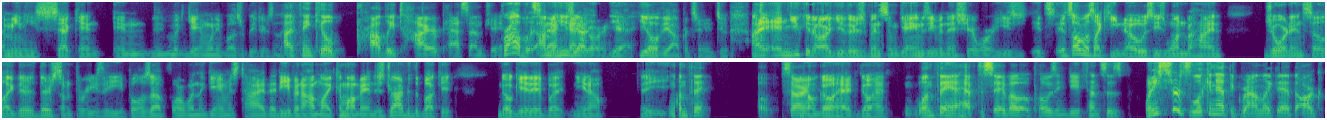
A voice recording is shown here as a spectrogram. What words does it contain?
I mean, he's second in game-winning buzzer beaters. I think he'll probably tire past MJ. Probably. I mean, he's category. got yeah, he'll have the opportunity to. I and you could argue there's been some games even this year where he's it's it's almost like he knows he's one behind Jordan. So like there there's some threes that he pulls up for when the game is tied that even I'm like, come on, man, just drive to the bucket, go get it. But you know, one thing Oh, sorry. No, go ahead. Go ahead. One thing I have to say about opposing defenses when he starts looking at the ground like that at the arc,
